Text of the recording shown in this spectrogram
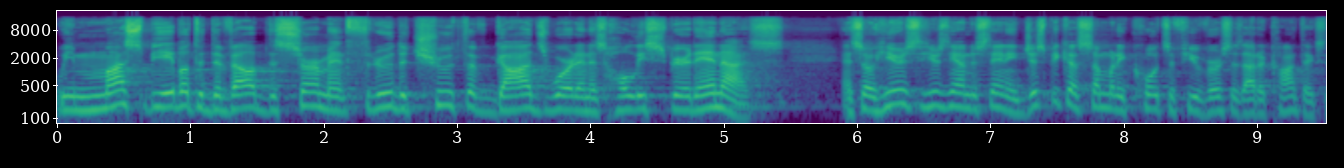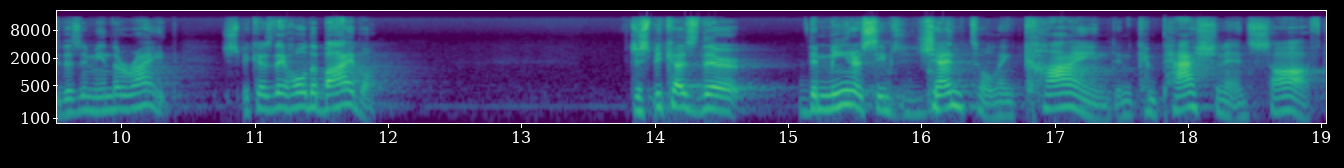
We must be able to develop discernment through the truth of God's word and His Holy Spirit in us. And so here's, here's the understanding just because somebody quotes a few verses out of context, it doesn't mean they're right. Just because they hold the Bible, just because their demeanor seems gentle and kind and compassionate and soft,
